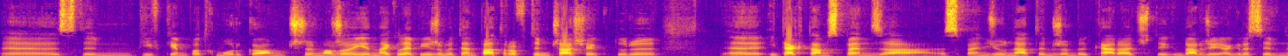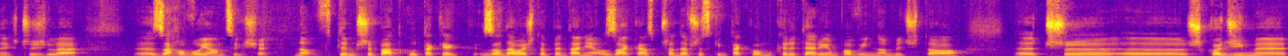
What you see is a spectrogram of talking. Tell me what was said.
e, z tym piwkiem pod chmurką, czy może jednak lepiej, żeby ten patrol w tym czasie, który e, i tak tam spędza, spędził na tym, żeby karać tych bardziej agresywnych czy źle e, zachowujących się. No, w tym przypadku, tak jak zadałeś to pytanie o zakaz, przede wszystkim taką kryterium powinno być to, czy szkodzimy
